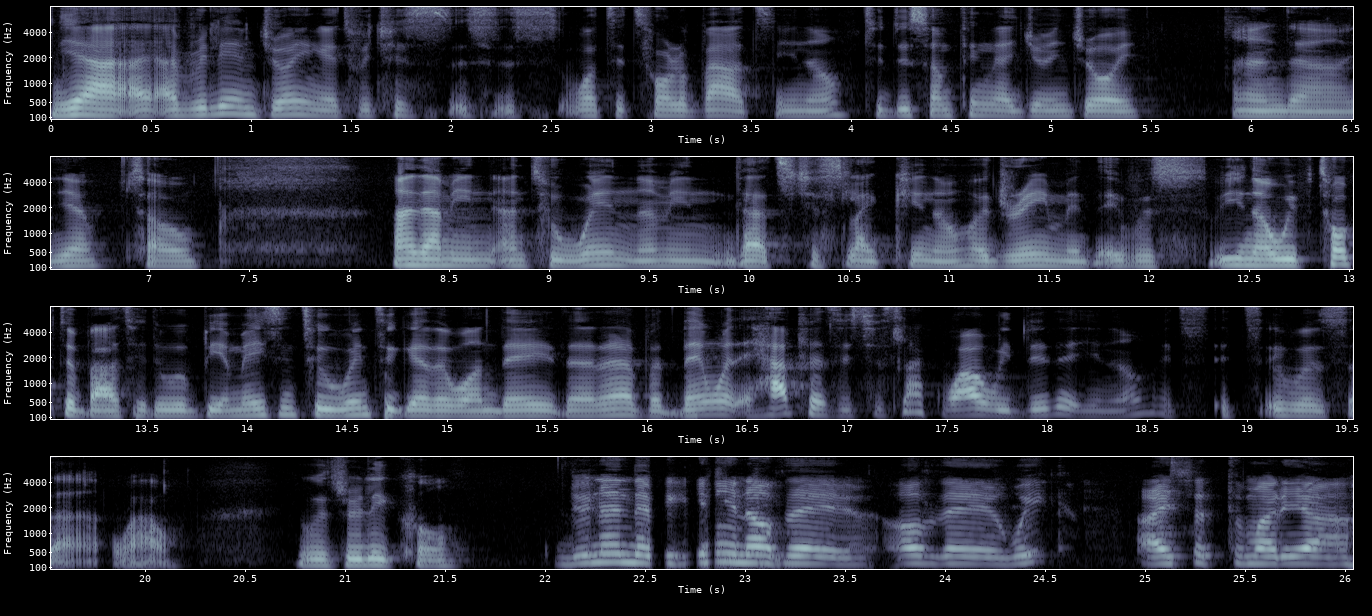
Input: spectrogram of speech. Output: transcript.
yeah, I, I'm really enjoying it, which is, is is what it's all about. You know, to do something that you enjoy, and uh, yeah, so. And I mean, and to win, I mean, that's just like, you know, a dream. It, it was, you know, we've talked about it. It would be amazing to win together one day, da, da. but then when it happens, it's just like, wow, we did it, you know? It's, it's, it was, uh, wow. It was really cool. You know, in the beginning of the of the week, I said to Maria,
